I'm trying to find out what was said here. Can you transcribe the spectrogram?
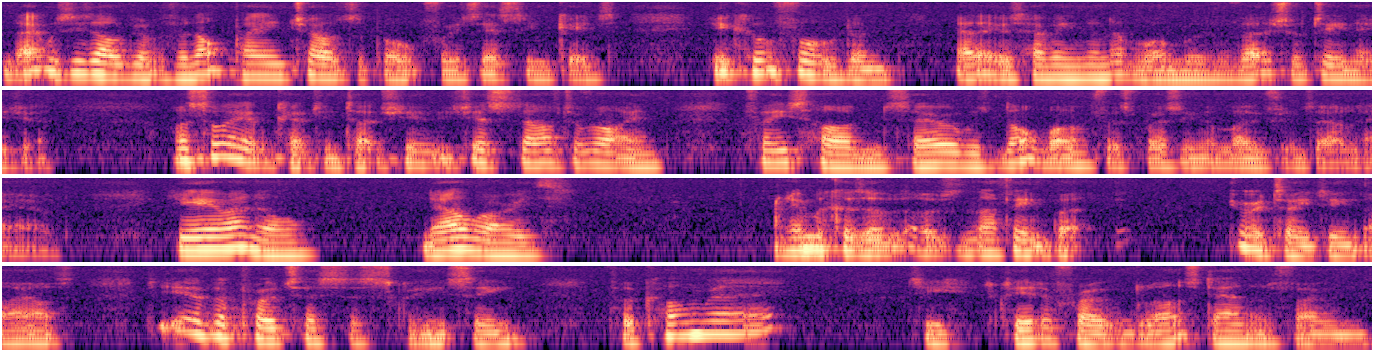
that was his argument for not paying child support for his existing kids. He couldn't afford them. Now that he was having another one with a virtual teenager. I'm sorry I haven't kept in touch with you. It's just after Ryan face hardened, Sarah was not one for expressing emotions out loud. Yeah, I know. No worries. Then because I I was nothing but irritating, I asked, Did you ever protest the screen scene for Conrad? She cleared her throat and glanced down at the phone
